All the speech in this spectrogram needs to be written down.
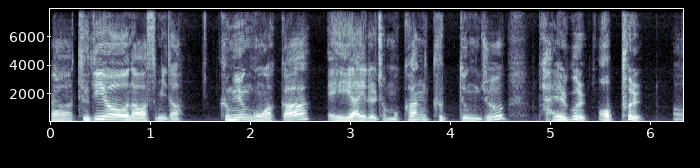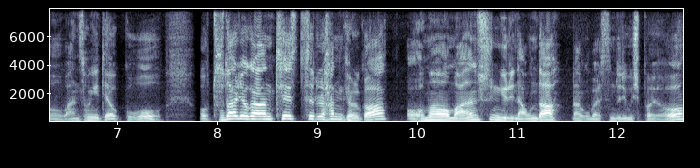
자, 드디어 나왔습니다. 금융공학과 AI를 접목한 급등주 발굴 어플 어, 완성이 되었고 어, 두 달여간 테스트를 한 결과 어마어마한 수익률이 나온다라고 말씀드리고 싶어요.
